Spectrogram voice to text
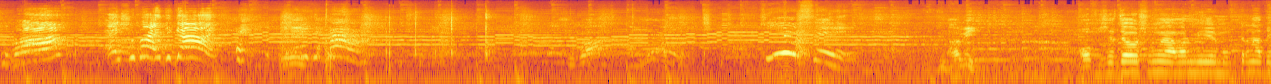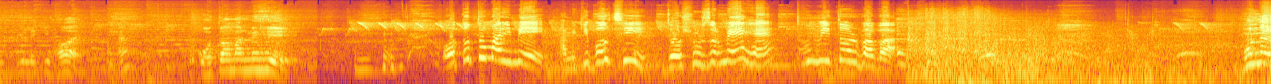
শুভা? এই শুভা এদিকে আয়। এই। শোভা? কি হয়েছে? ভাবি অফিসে যাওয়ার সময় আমার মেয়ের মুখটা না দেখতে গেলে কি হয়? হ্যাঁ? ও তো আমার মেয়ে। ও তো তোমারই মেয়ে। আমি কি বলছি? জোর সূর্যর মেয়ে হ্যাঁ? তুমি তোর বাবা। মুন্নে!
